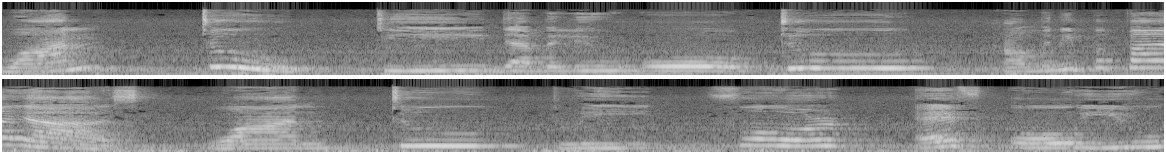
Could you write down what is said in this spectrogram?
One, two. T W O two. How many papayas? One, two, three, four. F O U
